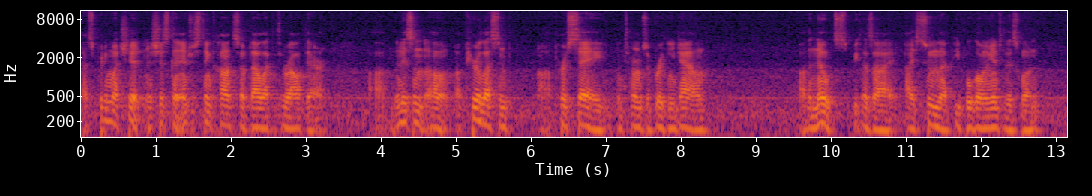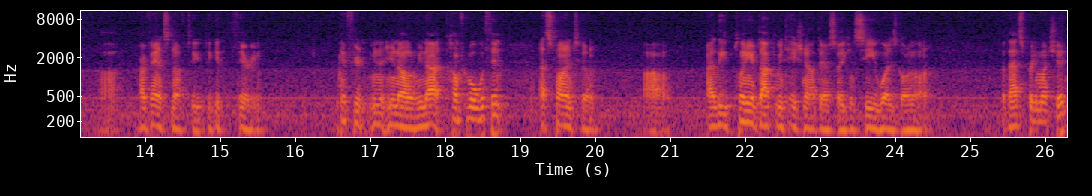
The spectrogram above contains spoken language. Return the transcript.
that's pretty much it. It's just an interesting concept I like to throw out there. Uh, it isn't a, a pure lesson uh, per se in terms of breaking down uh, the notes because I, I assume that people going into this one uh, are advanced enough to, to get the theory. If you're you know you're not comfortable with it, that's fine too. Uh, I leave plenty of documentation out there so you can see what is going on. But that's pretty much it,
